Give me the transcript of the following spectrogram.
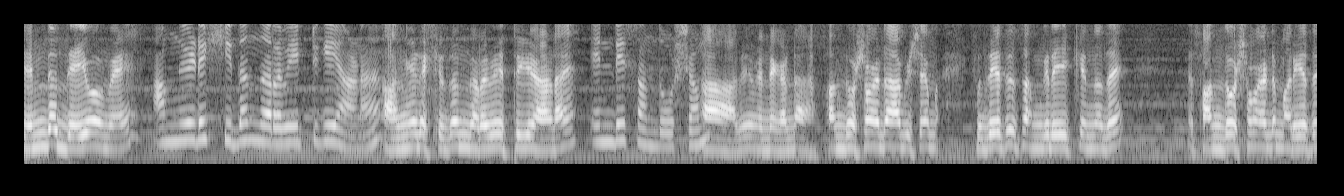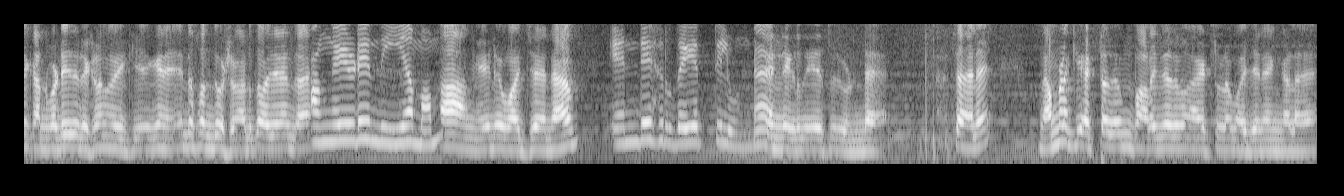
എന്റെ ദൈവമേ അങ്ങയുടെ ഹിതം നിറവേറ്റുകയാണ്. അങ്ങയുടെ ഹിതം നിറവേറ്റുകയാണ്. എന്റെ സന്തോഷം. ആ അത് എന്നെ കണ്ട. സന്തോഷമായിട്ട് ആ വിഷയം ഹൃദയത്തിൽ സംഗ്രഹിക്കുന്നത് സന്തോഷമായിട്ട് മറിയത്തെ കൺവേർട്ട് ചെയ്തെടുക്കണം നോക്കി. എങ്ങനെ? എന്റെ സന്തോഷം. അടുത്ത വചനം എന്താ? അങ്ങയുടെ നിയമം ആ അങ്ങയുടെ വചനം എന്റെ ഹൃദയത്തിലുണ്ട്. എന്റെ ഹൃദയത്തിലുണ്ട്. വെച്ചാൽ നമ്മൾ കേട്ടതും പറഞ്ഞതുമായിട്ടുള്ള വചനങ്ങൾ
